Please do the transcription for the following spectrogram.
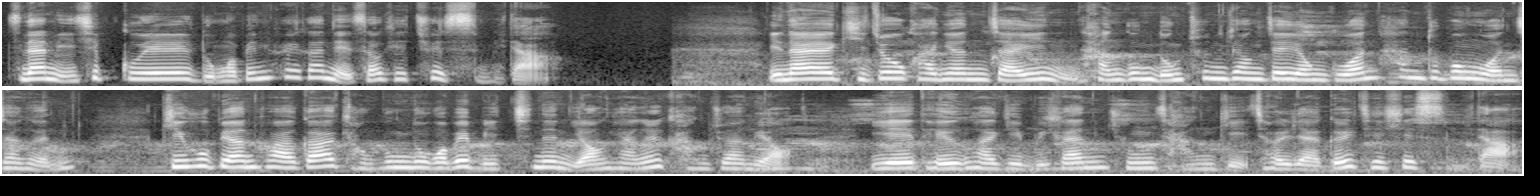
지난 29일 농업인 회관에서 개최했습니다. 이날 기조 강연자인 한국농촌경제연구원 한두봉 원장은 기후변화가 경북농업에 미치는 영향을 강조하며 이에 대응하기 위한 중장기 전략을 제시했습니다.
